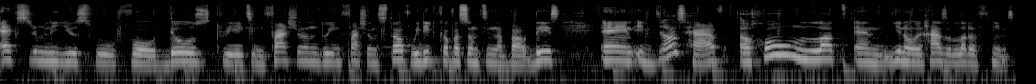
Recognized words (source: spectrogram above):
extremely useful for those creating fashion doing fashion stuff. We did cover something about this and it does have a whole lot and you know it has a lot of things.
